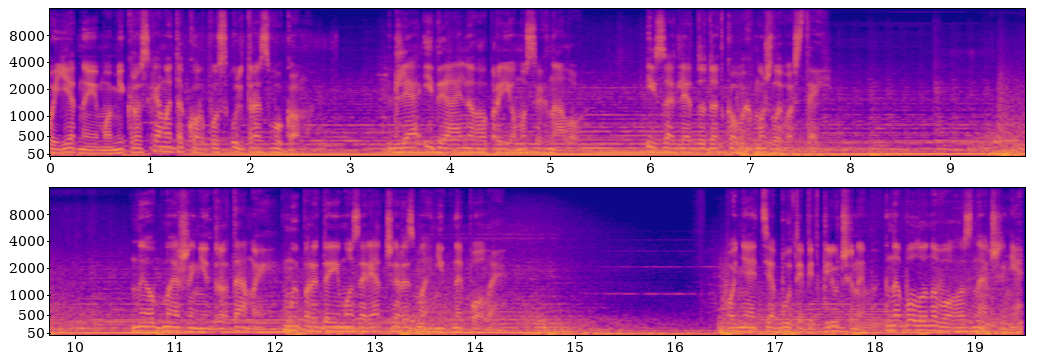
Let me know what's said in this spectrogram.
Поєднуємо мікросхеми та корпус ультразвуком для ідеального прийому сигналу і задля додаткових можливостей. Необмежені дротами ми передаємо заряд через магнітне поле. Поняття бути підключеним набуло нового значення.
